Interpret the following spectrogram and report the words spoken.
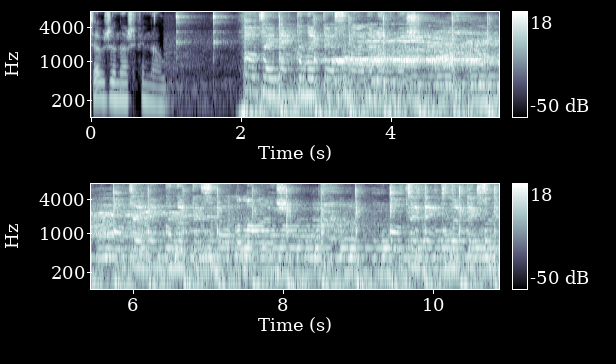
І це вже наш фінал. Оцей день, коли ти себе не любиш. Оцей день, коли ти себе ламаєш. Оцей день, коли ти собі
